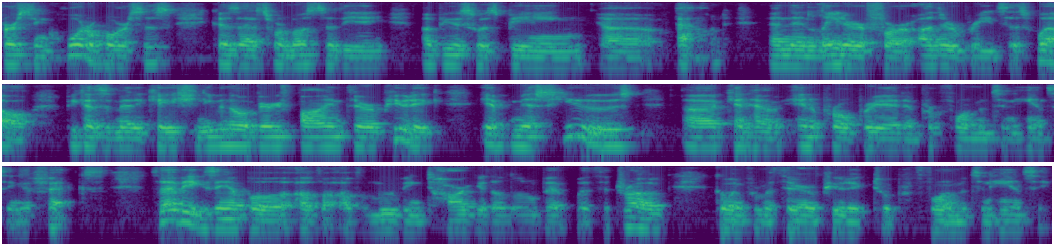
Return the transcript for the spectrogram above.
First in quarter horses, because that's where most of the abuse was being uh, found, and then later for other breeds as well, because the medication, even though a very fine therapeutic, if misused, uh, can have inappropriate and performance enhancing effects. So that'd be an example of, of a moving target a little bit with the drug going from a therapeutic to a performance enhancing.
